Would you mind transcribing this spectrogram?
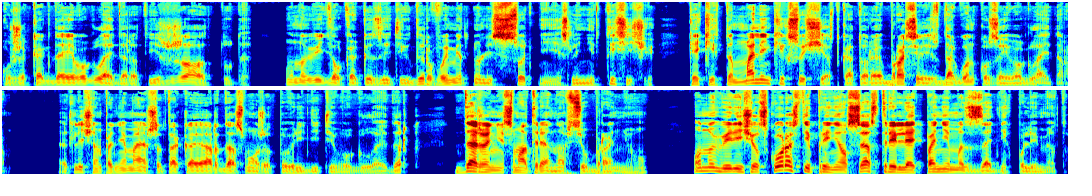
Уже когда его глайдер отъезжал оттуда, он увидел, как из этих дыр выметнулись сотни, если не тысячи, каких-то маленьких существ, которые бросились вдогонку за его глайдером. Отлично понимая, что такая орда сможет повредить его глайдер, даже несмотря на всю броню, он увеличил скорость и принялся стрелять по ним из задних пулеметов.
